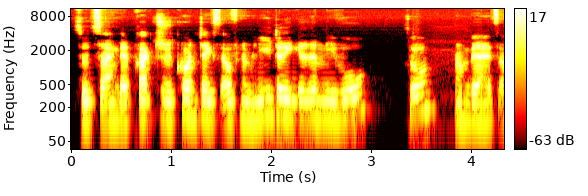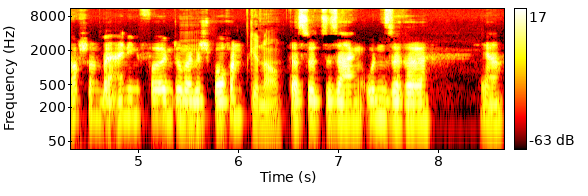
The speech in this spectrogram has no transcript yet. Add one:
sozusagen der praktische Kontext auf einem niedrigeren Niveau. So, haben wir jetzt auch schon bei einigen Folgen drüber Mhm. gesprochen. Genau. dass sozusagen unsere, ja,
